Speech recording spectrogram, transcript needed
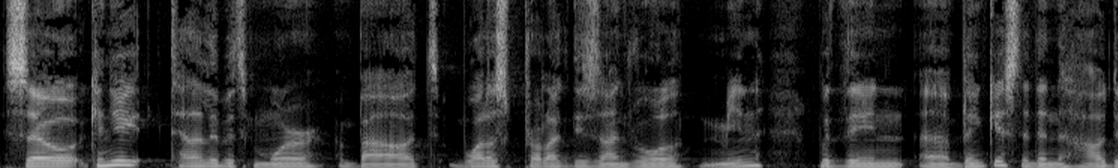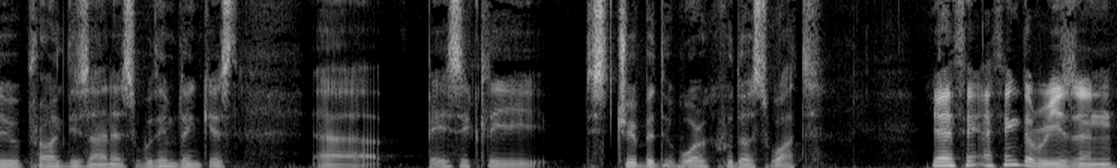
So, can you tell a little bit more about what does product design role mean within uh, Blinkist, and then how do product designers within Blinkist uh, basically distribute the work? Who does what? Yeah, I think I think the reason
